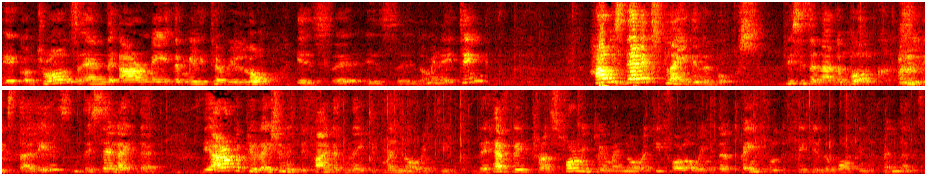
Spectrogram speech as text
uh, controls and the army, the military law is, uh, is uh, dominating. How is that explained in the books? This is another book, Civic Studies. They say like that. The Arab population is defined as native minority. They have been transformed into a minority following their painful defeat in the War of Independence,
